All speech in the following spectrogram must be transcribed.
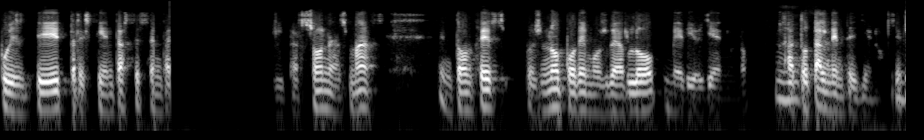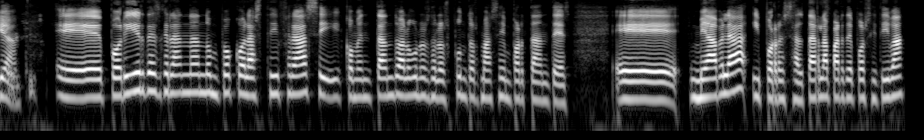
pues de 360.000 personas más. Entonces, pues no podemos verlo medio lleno. ¿no? Totalmente lleno. Ya. Eh, por ir desgranando un poco las cifras y comentando algunos de los puntos más importantes, eh, me habla, y por resaltar la parte positiva,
